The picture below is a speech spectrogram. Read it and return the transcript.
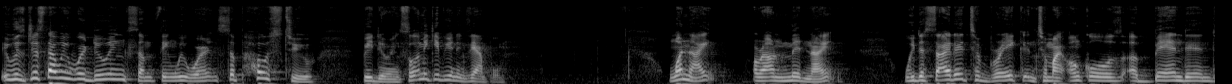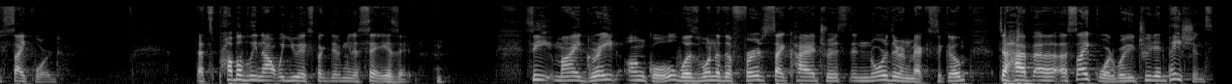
It was just that we were doing something we weren't supposed to be doing. So let me give you an example. One night, around midnight, we decided to break into my uncle's abandoned psych ward. That's probably not what you expected me to say, is it? See, my great uncle was one of the first psychiatrists in northern Mexico to have a, a psych ward where he treated patients.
